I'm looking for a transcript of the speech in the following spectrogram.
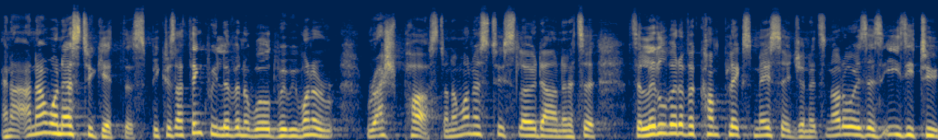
And I, and I, want us to get this because I think we live in a world where we want to rush past. And I want us to slow down. And it's a, it's a little bit of a complex message, and it's not always as easy to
